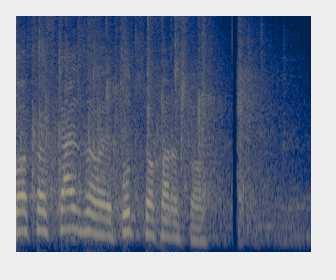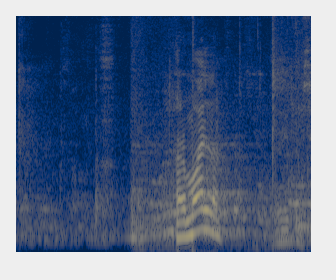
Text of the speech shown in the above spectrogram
Нас соскальзывает, тут все хорошо. Нормально? Посади,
